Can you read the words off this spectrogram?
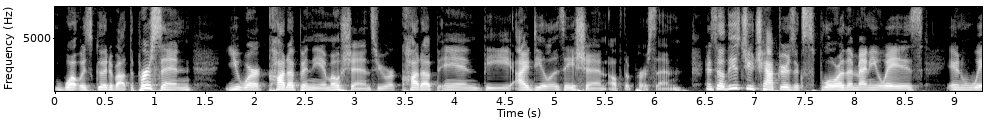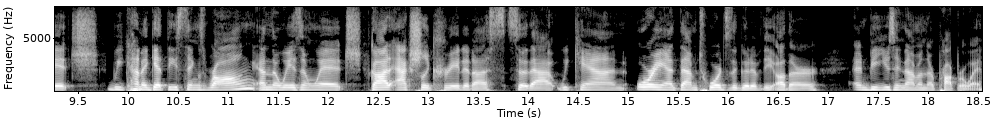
what was good about the person you were caught up in the emotions, you were caught up in the idealization of the person. And so these two chapters explore the many ways in which we kind of get these things wrong and the ways in which God actually created us so that we can orient them towards the good of the other and be using them in their proper way.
